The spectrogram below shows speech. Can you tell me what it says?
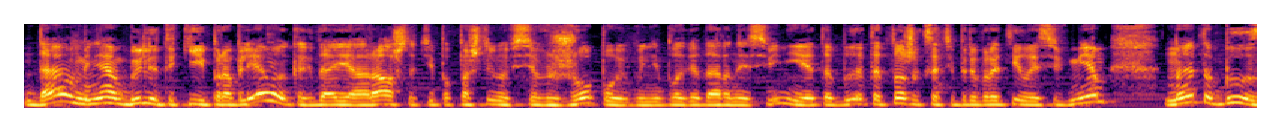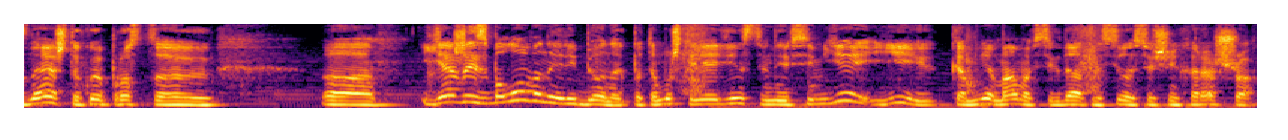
Да, у меня были такие проблемы, когда я орал, что типа пошли вы все в жопу, и вы неблагодарные свиньи. Это, это тоже, кстати, превратилось в мем, но это был, знаешь, такой просто а, я же избалованный ребенок, потому что я единственный в семье, и ко мне мама всегда относилась очень хорошо.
